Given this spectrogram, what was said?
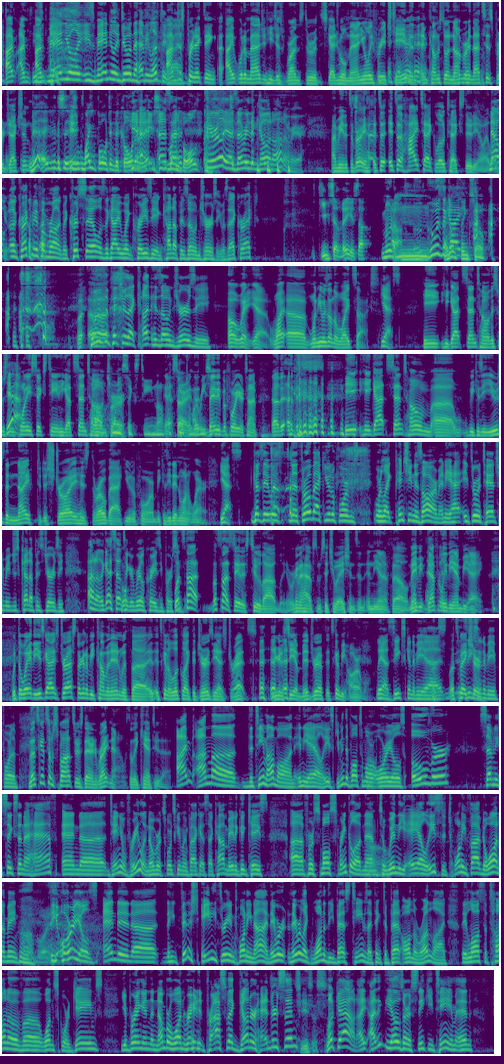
I, I'm He's I'm manually he's manually doing the heavy lifting. I'm Ryan. just predicting. I- I would imagine he just runs through the schedule manually for each team and, and comes to a number, and that's his projection. Yeah, there's a, there's whiteboard in the corner. yeah, and he it's does. money Have, he really has everything going on over here. I mean, it's a very it's a it's a high tech, low tech studio. I Now, like it. uh, correct me if I'm wrong, but Chris Sale was the guy who went crazy and cut up his own jersey. Was that correct? You tell me, is that Munaf. Um, who, who was the I guy? I don't think so. But, who was uh, the pitcher that cut his own jersey? oh wait, yeah. Why? Uh, when he was on the White Sox, Yes. He he got sent home. This was Yeah. in 2016. He got sent Oh, home for 2016. No, Yeah, sorry, th- maybe before your time. Uh, th- uh, he he got sent home uh, because he used a knife to destroy his throwback uniform because he didn't want to wear it. Yes. Because it was the throwback uniforms were like pinching his arm, and he had he threw a tantrum. He just cut up his jersey. I don't know. The guy sounds like a real crazy person. Let's not let's not say this too loudly. We're gonna have some situations in, in the NFL, maybe definitely the NBA. With the way these guys dress, they're gonna be coming in with uh, it's gonna look like the jersey has dreads. You're gonna see a midriff. It's gonna be horrible. yeah, Zeke's gonna be. Uh, Let's- let's make Zeke's sure. gonna be for them. Let's get some sponsors there and right now, so they can't do that. I'm I'm uh the team I'm on in the AL East. Give me the Baltimore Oh. Orioles over 76 and a half. And uh, Daniel Vreeland over at sportsgamblingpodcast.com made a good case uh, for a small sprinkle on them to win the AL East at 25 to 1. I mean, Oh boy. the Orioles ended uh they finished 83 and 29. They were they were like one of the best teams I think to bet on the run line. They lost a ton of uh one score games. You bring in the number 1 rated prospect Gunnar Henderson. Jesus. Look out. I I think the O's are a sneaky team and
